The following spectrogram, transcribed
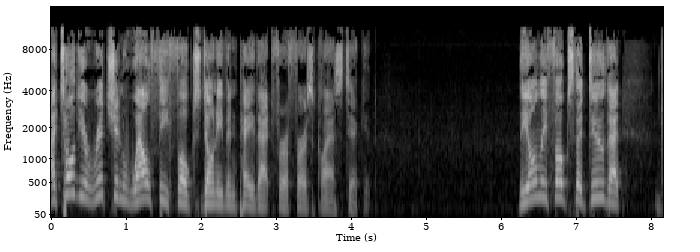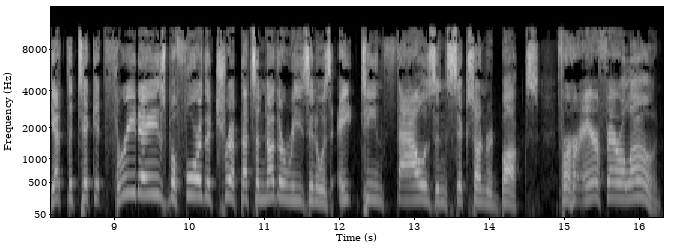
I told you rich and wealthy folks don't even pay that for a first class ticket. The only folks that do that get the ticket three days before the trip. That's another reason it was eighteen thousand six hundred bucks for her airfare alone.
